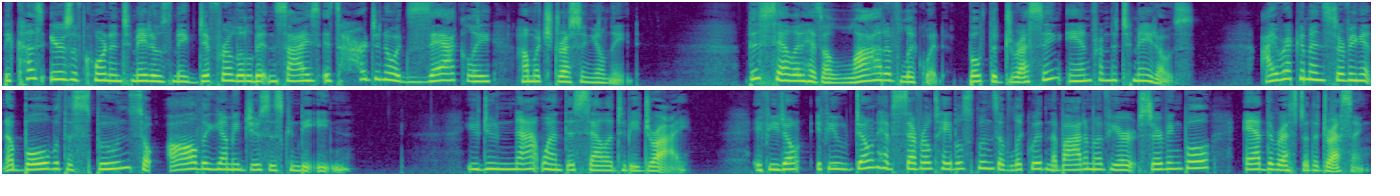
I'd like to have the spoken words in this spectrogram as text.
Because ears of corn and tomatoes may differ a little bit in size, it's hard to know exactly how much dressing you'll need. This salad has a lot of liquid, both the dressing and from the tomatoes. I recommend serving it in a bowl with a spoon so all the yummy juices can be eaten. You do not want this salad to be dry. If you don't if you don't have several tablespoons of liquid in the bottom of your serving bowl, add the rest of the dressing.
